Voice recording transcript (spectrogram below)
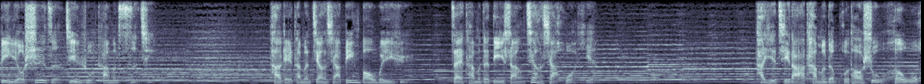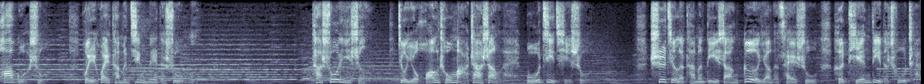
并有狮子进入他们四境。他给他们降下冰雹为雨，在他们的地上降下火焰。他也击打他们的葡萄树和无花果树，毁坏他们境内的树木。他说一声，就有蝗虫马蚱上来，不计其数，吃尽了他们地上各样的菜蔬和田地的出产。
